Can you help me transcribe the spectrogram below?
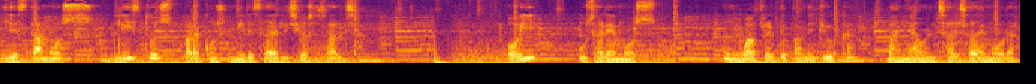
Y estamos listos para consumir esta deliciosa salsa. Hoy usaremos un waffle de pan de yuca bañado en salsa de mora.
